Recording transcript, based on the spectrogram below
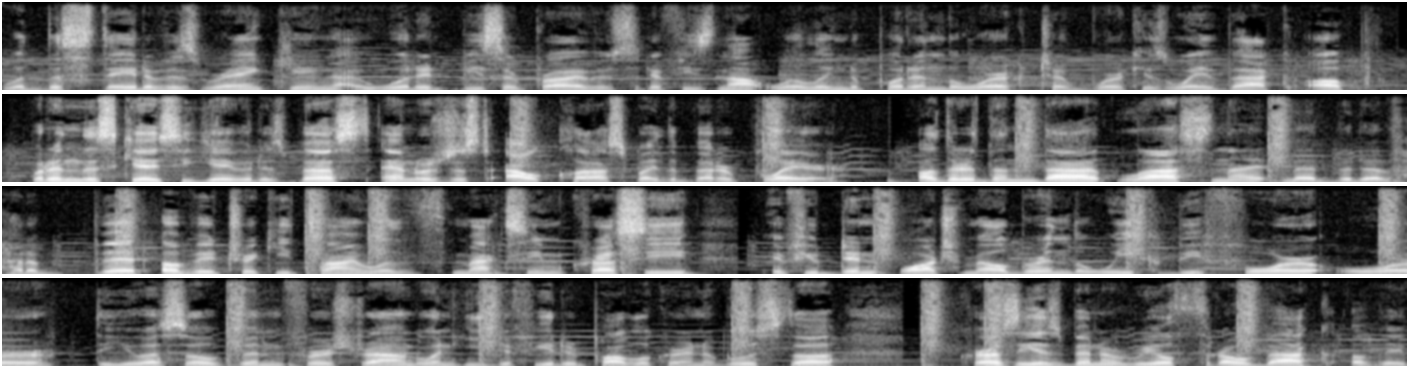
with the state of his ranking, I wouldn't be surprised if he's not willing to put in the work to work his way back up. But in this case, he gave it his best and was just outclassed by the better player. Other than that, last night Medvedev had a bit of a tricky time with Maxime Cressy. If you didn't watch Melbourne the week before or the US Open first round when he defeated Pablo Carreño Busta, Cressy has been a real throwback of a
